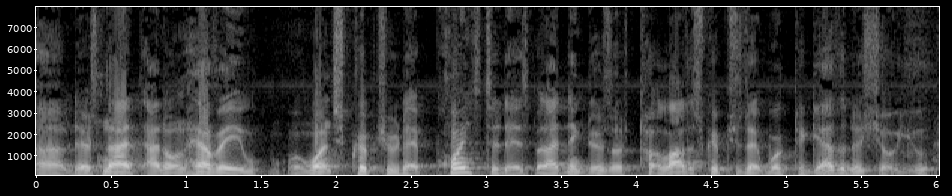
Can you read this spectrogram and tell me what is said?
uh, there's not, I don't have a one scripture that points to this, but I think there's a, a lot of scriptures that work together to show you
